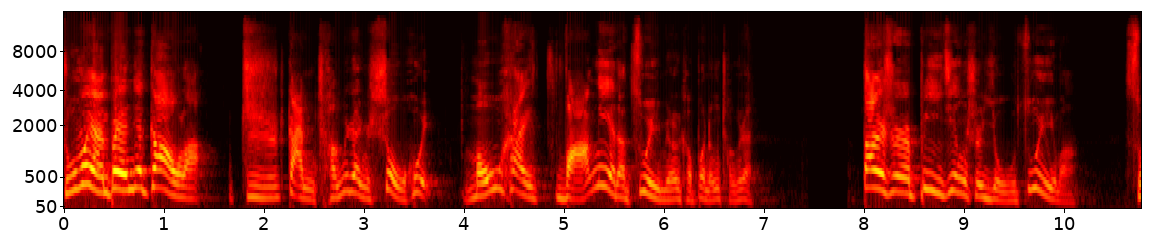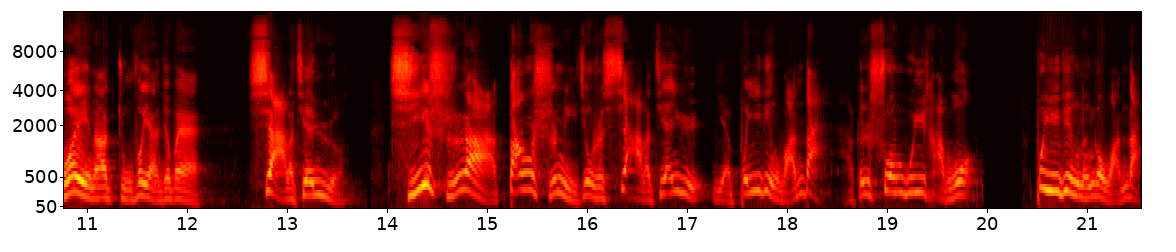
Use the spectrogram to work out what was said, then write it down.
主父偃被人家告了，只敢承认受贿，谋害王爷的罪名可不能承认。但是毕竟是有罪嘛，所以呢，主父偃就被下了监狱了。其实啊，当时你就是下了监狱，也不一定完蛋啊，跟双规差不多，不一定能够完蛋。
